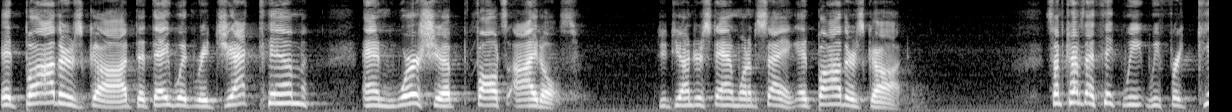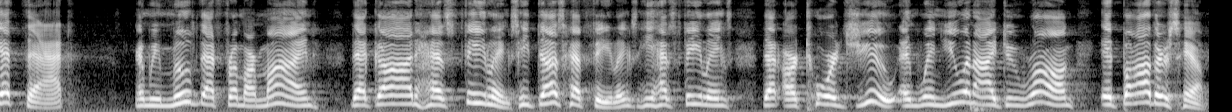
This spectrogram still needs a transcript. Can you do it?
It bothers God that they would reject him and worship false idols. Do you understand what I'm saying? It bothers God. Sometimes I think we, we forget that and we move that from our mind that God has feelings. He does have feelings. He has feelings that are towards you. And when you and I do wrong, it bothers him.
